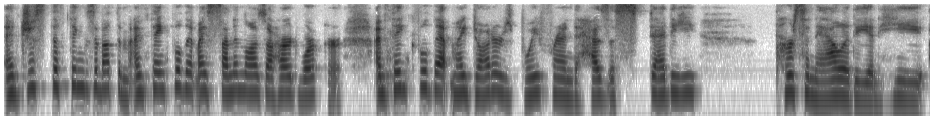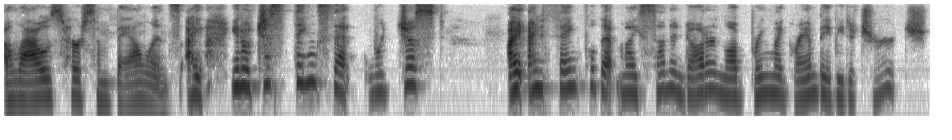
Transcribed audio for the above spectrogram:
and just the things about them. I'm thankful that my son in law is a hard worker. I'm thankful that my daughter's boyfriend has a steady personality and he allows her some balance. I, you know, just things that were just, I, I'm thankful that my son and daughter in law bring my grandbaby to church.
